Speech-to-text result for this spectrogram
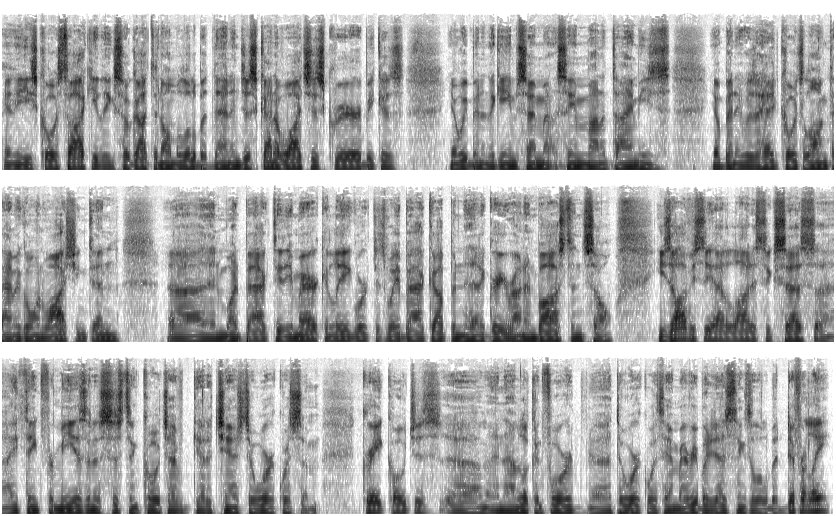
in the East Coast Hockey League. So got to know him a little bit then, and just kind of watch his career because you know we've been in the game same same amount of time. He's you know been he was a head coach a long time ago in Washington, uh, then went back to the American League, worked his way back up, and had a great run in Boston. So he's obviously had a lot of success. Uh, I think for me as an assistant coach, I've got a chance to work with some great coaches, um, and I'm looking forward uh, to work with him. Everybody does things a little bit differently.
